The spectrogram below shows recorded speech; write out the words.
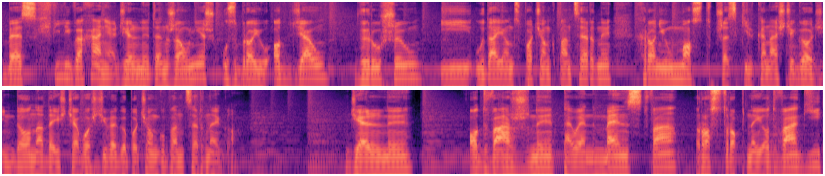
Bez chwili wahania dzielny ten żołnierz uzbroił oddział, wyruszył i, udając pociąg pancerny, chronił most przez kilkanaście godzin do nadejścia właściwego pociągu pancernego. Dzielny, odważny, pełen męstwa, roztropnej odwagi,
